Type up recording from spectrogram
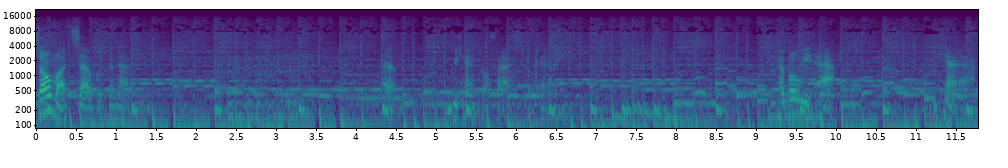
So much that we're gonna have to... we can't go fast. Okay? How about we act? We can't act.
